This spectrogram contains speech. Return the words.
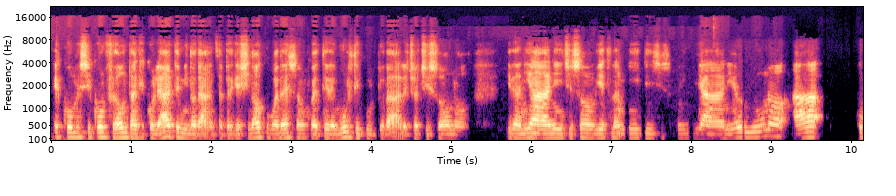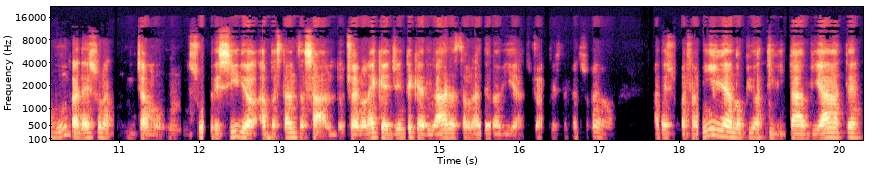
e come si confronta anche con le altre minoranze, perché Shinokubo adesso è un quartiere multiculturale, cioè ci sono iraniani, ci sono vietnamiti, ci sono indiani, ognuno ha comunque adesso una, diciamo, un suo presidio abbastanza saldo, cioè non è che è gente che è arrivata, sta un'altra va via, cioè queste persone hanno adesso una famiglia, hanno più attività avviate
